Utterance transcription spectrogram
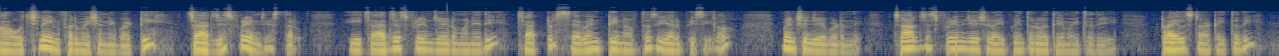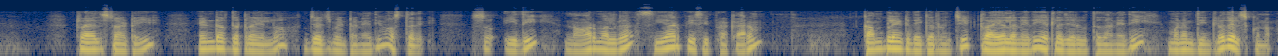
ఆ వచ్చిన ఇన్ఫర్మేషన్ని బట్టి ఛార్జెస్ ఫ్రేమ్ చేస్తారు. ఈ ఛార్జెస్ ఫ్రేమ్ చేయడం అనేది చాప్టర్ సెవెంటీన్ ఆఫ్ ద సిఆర్పిసిలో మెన్షన్ చేయబడింది. ఛార్జెస్ ఫ్రేమ్ చేసి అయిపోయిన తర్వాత ఏమవుతుంది? ట్రయల్ స్టార్ట్ అవుతుంది. ట్రయల్ స్టార్ట్ అయ్యి ఎండ్ ఆఫ్ ద ట్రయల్లో జడ్జ్మెంట్ అనేది వస్తుంది. సో ఇది నార్మల్గా సిఆర్పిసి ప్రకారం కంప్లైంట్ దగ్గర నుంచి ట్రయల్ అనేది ఎట్లా జరుగుతుంది అనేది మనం దీంట్లో తెలుసుకున్నాం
